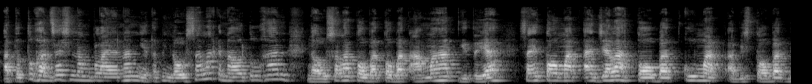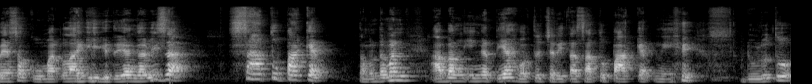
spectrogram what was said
Atau Tuhan saya senang pelayanannya, tapi nggak usahlah kenal Tuhan, nggak usahlah tobat-tobat amat gitu ya. Saya tomat aja lah, tobat kumat. Abis tobat besok kumat lagi gitu ya, nggak bisa. Satu paket. Teman-teman, abang inget ya waktu cerita satu paket nih. Dulu tuh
